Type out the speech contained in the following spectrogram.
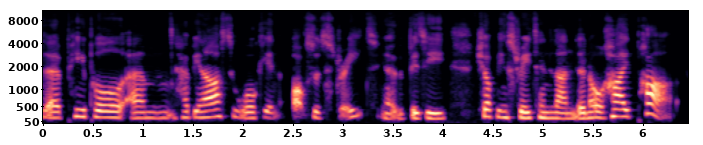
uh, people um, have been asked to walk in Oxford Street, you know, the busy shopping street in London, or Hyde Park,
